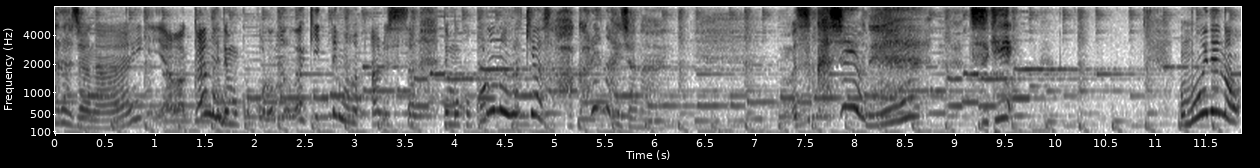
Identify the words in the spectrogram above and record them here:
たらじゃない？いやわかんない。でも心の浮気ってもあるしさ。でも心の浮気はさ測れないじゃない？難しいよね。次。思い出の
